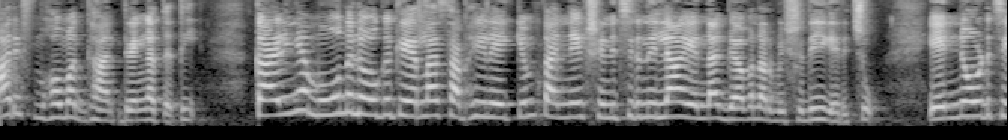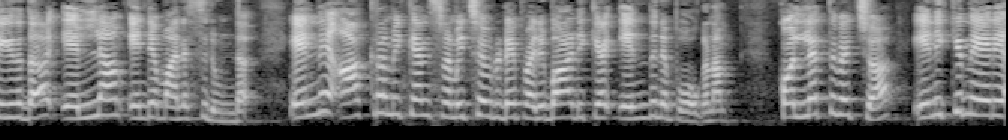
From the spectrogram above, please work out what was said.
ആരിഫ് മുഹമ്മദ് ഖാൻ രംഗത്തെത്തി. കഴിഞ്ഞ മൂന്ന് ലോക കേരള സഭയിലേക്കും തന്നെ ക്ഷണിച്ചിരുന്നില്ല എന്ന് ഗവർണർ വിശദീകരിച്ചു. എന്നോട് ചെയ്തത് എല്ലാം എന്റെ മനസ്സിലുണ്ട്. എന്നെ ആക്രമിക്കാൻ ശ്രമിച്ചവരുടെ പരിപാടിക്ക് എന്തിനു പോകണം? കൊല്ലത്ത് വെച്ച് എനിക്ക് നേരെ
